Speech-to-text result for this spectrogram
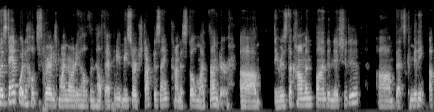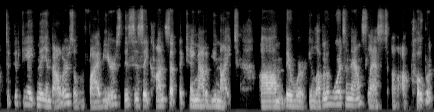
the standpoint of health disparities, minority health, and health equity research, Dr. Zenk kind of stole my thunder. Um, there is the Common Fund Initiative um, that's committing up to $58 million over five years. This is a concept that came out of Unite. Um, there were 11 awards announced last uh, October,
